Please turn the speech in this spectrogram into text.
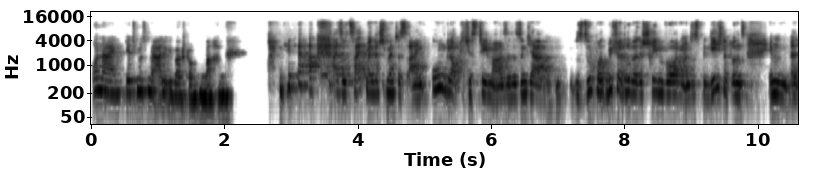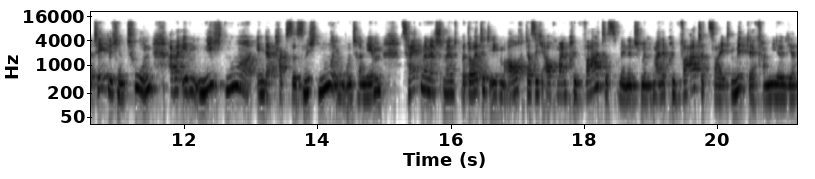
oh nein, jetzt müssen wir alle Überstunden machen? Ja, also Zeitmanagement ist ein unglaubliches Thema. Also da sind ja super Bücher drüber geschrieben worden und es begegnet uns im äh, täglichen Tun, aber eben nicht nur in der Praxis, nicht nur im Unternehmen. Zeitmanagement bedeutet eben auch, dass ich auch mein privates Management, meine private Zeit mit der Familie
